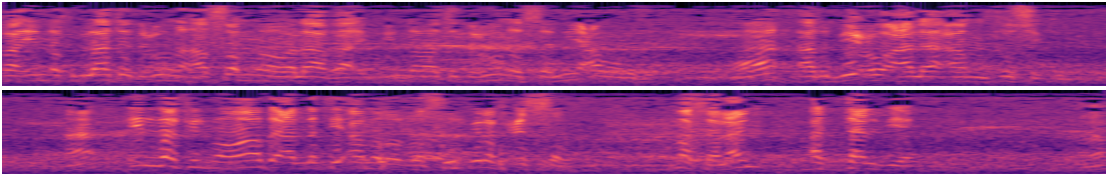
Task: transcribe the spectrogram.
فقال إنكم لا تدعون أصم ولا غائب إنما تدعون سميعا ها؟ أربعوا على أنفسكم. ها؟ إلا في المواضع التي أمر الرسول برفع الصوت. مثلا التلبية. ها,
